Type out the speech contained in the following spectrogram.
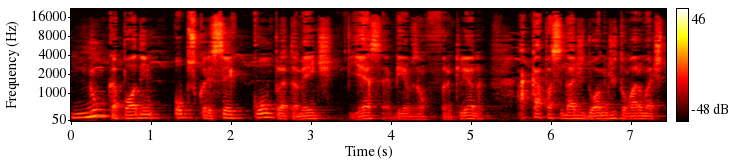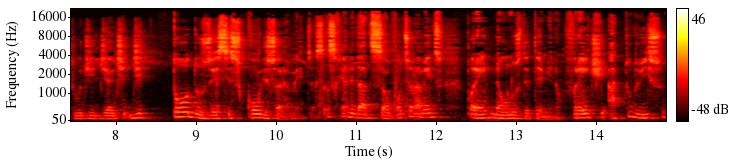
Nunca podem obscurecer completamente e essa é bem a visão frankliana, a capacidade do homem de tomar uma atitude diante de todos esses condicionamentos. Essas realidades são condicionamentos, porém não nos determinam. Frente a tudo isso,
